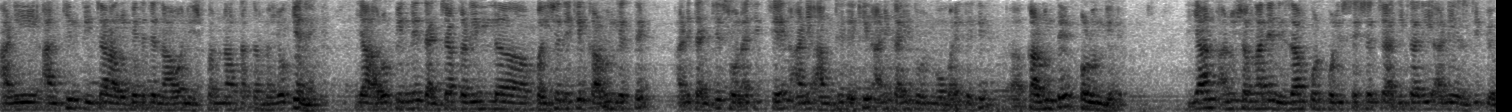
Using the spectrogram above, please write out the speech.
आणि आणखीन तीन चार आरोपी त्याचे नावं निष्पन्न आता करणं योग्य नाही. या आरोपींनी त्यांच्याकडील पैसे देखील काढून घेतले. आणि त्यांची सोन्याची चेन आणि अंगठी देखील आणि काही दोन मोबाईल देखील काढून ते पळून गेले. या अनुषंगाने निजामपूर पोलीस स्टेशनचे अधिकारी आणि एसडीपीओ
